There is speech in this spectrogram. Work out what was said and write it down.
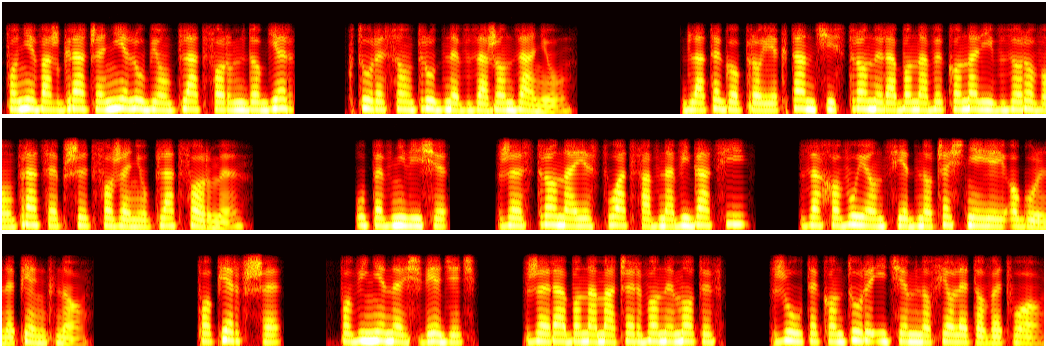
ponieważ gracze nie lubią platform do gier, które są trudne w zarządzaniu. Dlatego projektanci strony Rabona wykonali wzorową pracę przy tworzeniu platformy. Upewnili się, że strona jest łatwa w nawigacji, zachowując jednocześnie jej ogólne piękno. Po pierwsze, powinieneś wiedzieć, że Rabona ma czerwony motyw, żółte kontury i ciemnofioletowe tło.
